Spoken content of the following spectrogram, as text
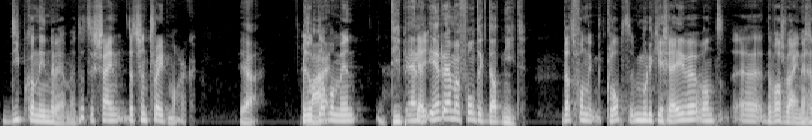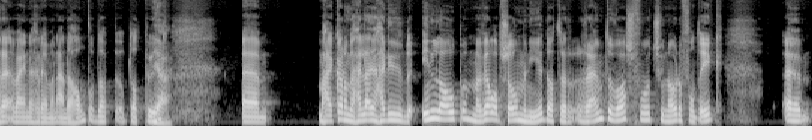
diep kan inremmen. Dat is zijn, dat is een trademark. Ja. Dus op dat moment... Diep en inremmen vond ik dat niet. Dat vond ik, klopt, moet ik je geven, want uh, er was weinig, weinig remmen aan de hand op dat, op dat punt. Ja. Um, maar hij, kan hem, hij, hij liet hem inlopen, maar wel op zo'n manier dat er ruimte was voor Tsunoda, vond ik. Um,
